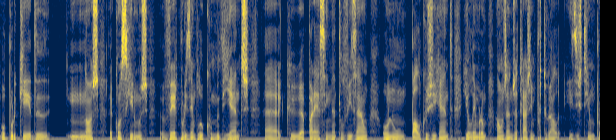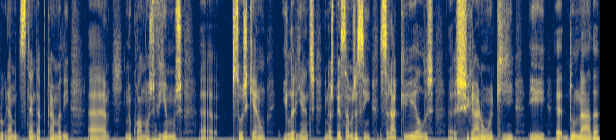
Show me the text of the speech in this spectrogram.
o porquê de nós conseguirmos ver, por exemplo, comediantes uh, que aparecem na televisão ou num palco gigante. Eu lembro-me, há uns anos atrás em Portugal existia um programa de stand-up comedy uh, no qual nós víamos. Pessoas que eram hilariantes. E nós pensamos assim: será que eles uh, chegaram aqui e uh, do nada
